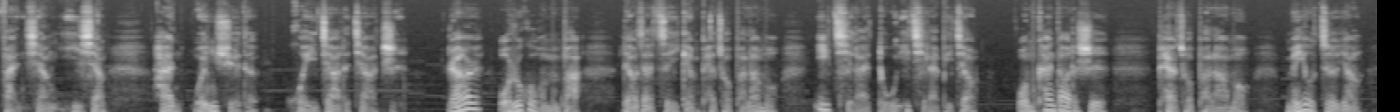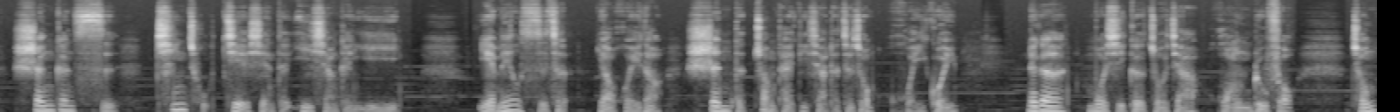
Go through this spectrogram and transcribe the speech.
返乡意象和文学的回家的价值。然而，我如果我们把《聊斋志异》跟 Petro Paramo 一起来读，一起来比较，我们看到的是 Petro Paramo 没有这样生跟死。清楚界限的意象跟意义，也没有死者要回到生的状态底下的这种回归。那个墨西哥作家黄鲁佛从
